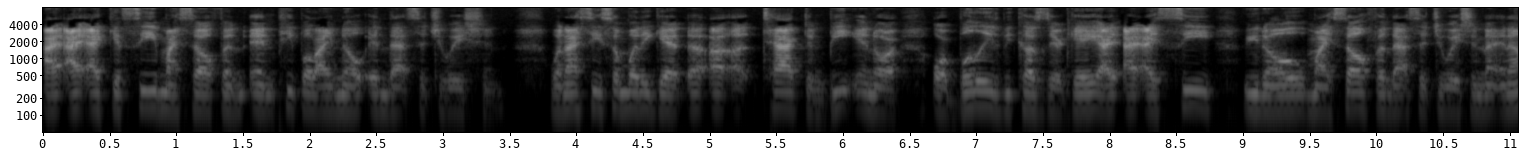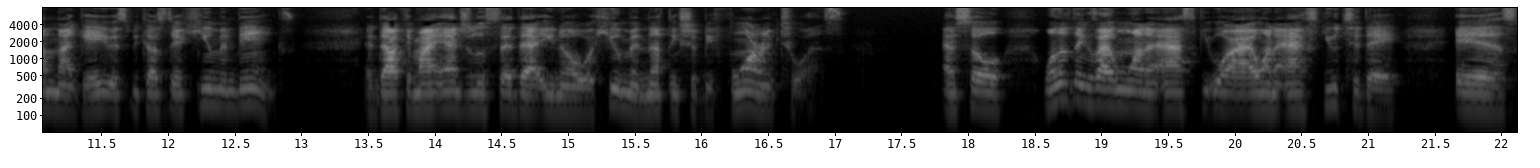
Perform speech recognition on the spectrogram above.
I, I, I can see myself and, and people I know in that situation. When I see somebody get uh, uh, attacked and beaten or, or bullied because they're gay, I, I, I see, you know, myself in that situation. And I'm not gay, it's because they're human beings. And Dr. Maya Angelou said that, you know, we're human, nothing should be foreign to us. And so one of the things I want to ask you, or I want to ask you today is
